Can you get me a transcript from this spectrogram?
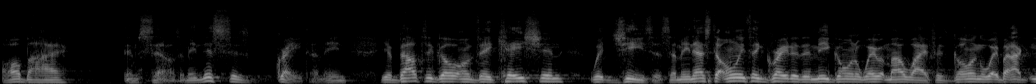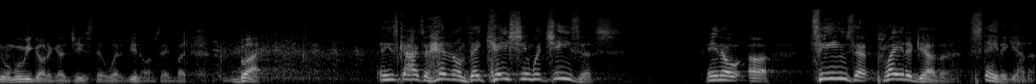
all by themselves. I mean, this is great. I mean, you're about to go on vacation with Jesus. I mean, that's the only thing greater than me going away with my wife is going away. But I, you know, when we go together, Jesus still with us. You know what I'm saying? But, but, and these guys are headed on vacation with Jesus. And, you know, uh, teams that play together stay together.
